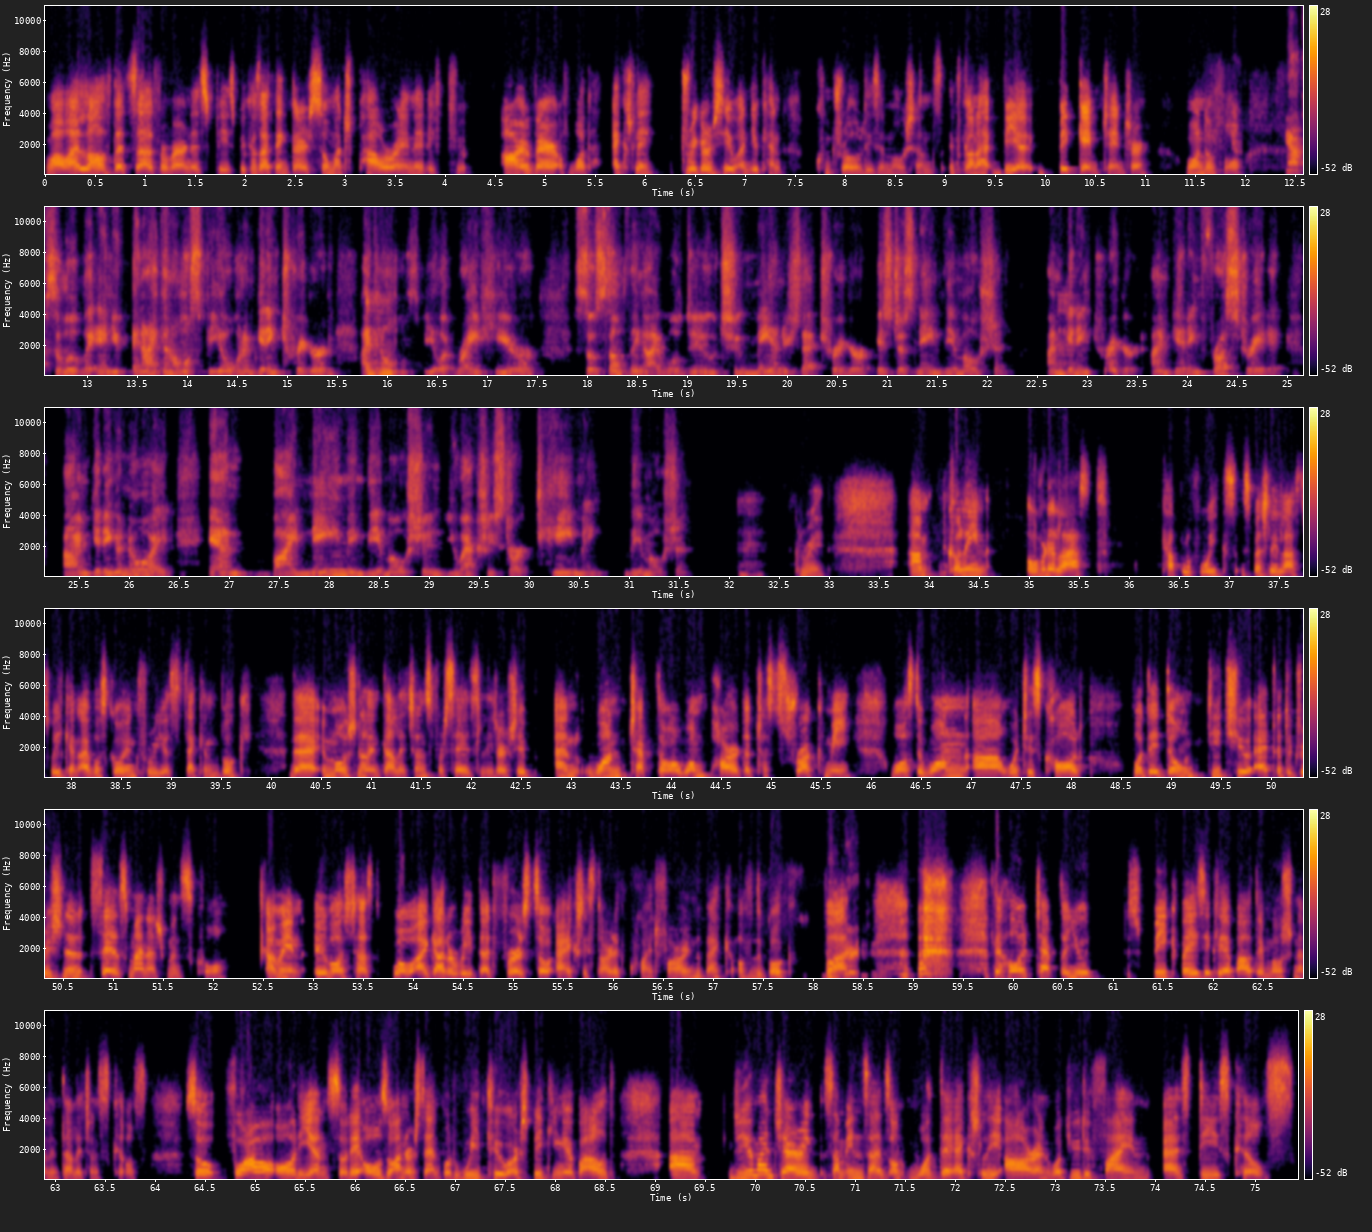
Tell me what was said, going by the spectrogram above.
Wow, I love that self awareness piece because I think there's so much power in it if you are aware of what actually triggers you and you can control these emotions. It's going to be a big game changer. Wonderful. Absolutely. And you and I can almost feel when I'm getting triggered, I can mm-hmm. almost feel it right here. So something I will do to manage that trigger is just name the emotion. I'm mm-hmm. getting triggered. I'm getting frustrated. I'm getting annoyed. And by naming the emotion, you actually start taming the emotion. Mm-hmm. Great. Um, Colleen, over the last couple of weeks, especially last weekend, I was going through your second book, The Emotional Intelligence for Sales Leadership. And one chapter or one part that just struck me was the one uh, which is called What They Don't Teach You at a Traditional Sales Management School. I mean, it was just, whoa, I got to read that first. So I actually started quite far in the back of the book. But the whole chapter, you speak basically about emotional intelligence skills. So for our audience, so they also understand what we too are speaking about, um, do you mind sharing some insights on what they actually are and what you define as these skills?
